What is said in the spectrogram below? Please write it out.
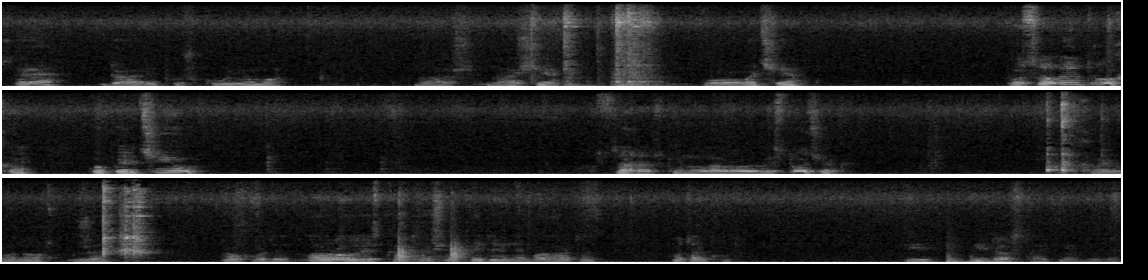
все, далі тушкуємо наш, наші овочі. Посолив трохи, поперчив. Зараз кину лавровий листочок. Хай воно вже доходить. Лавровий листка я кидаю небагато. Отак от. І, і достатньо буде.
